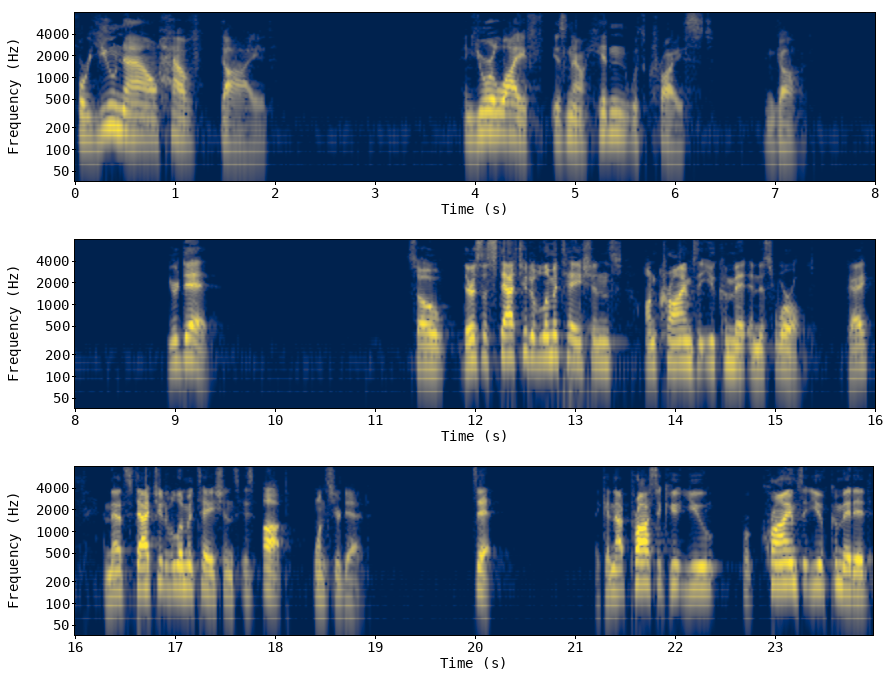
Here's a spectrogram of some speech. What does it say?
For you now have died, and your life is now hidden with Christ in God. You're dead. So there's a statute of limitations on crimes that you commit in this world, okay? And that statute of limitations is up once you're dead. That's it. They cannot prosecute you for crimes that you've committed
